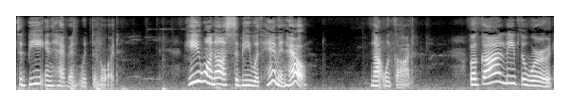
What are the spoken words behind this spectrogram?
to be in heaven with the Lord. He wants us to be with Him in hell, not with God. But God leave the word,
